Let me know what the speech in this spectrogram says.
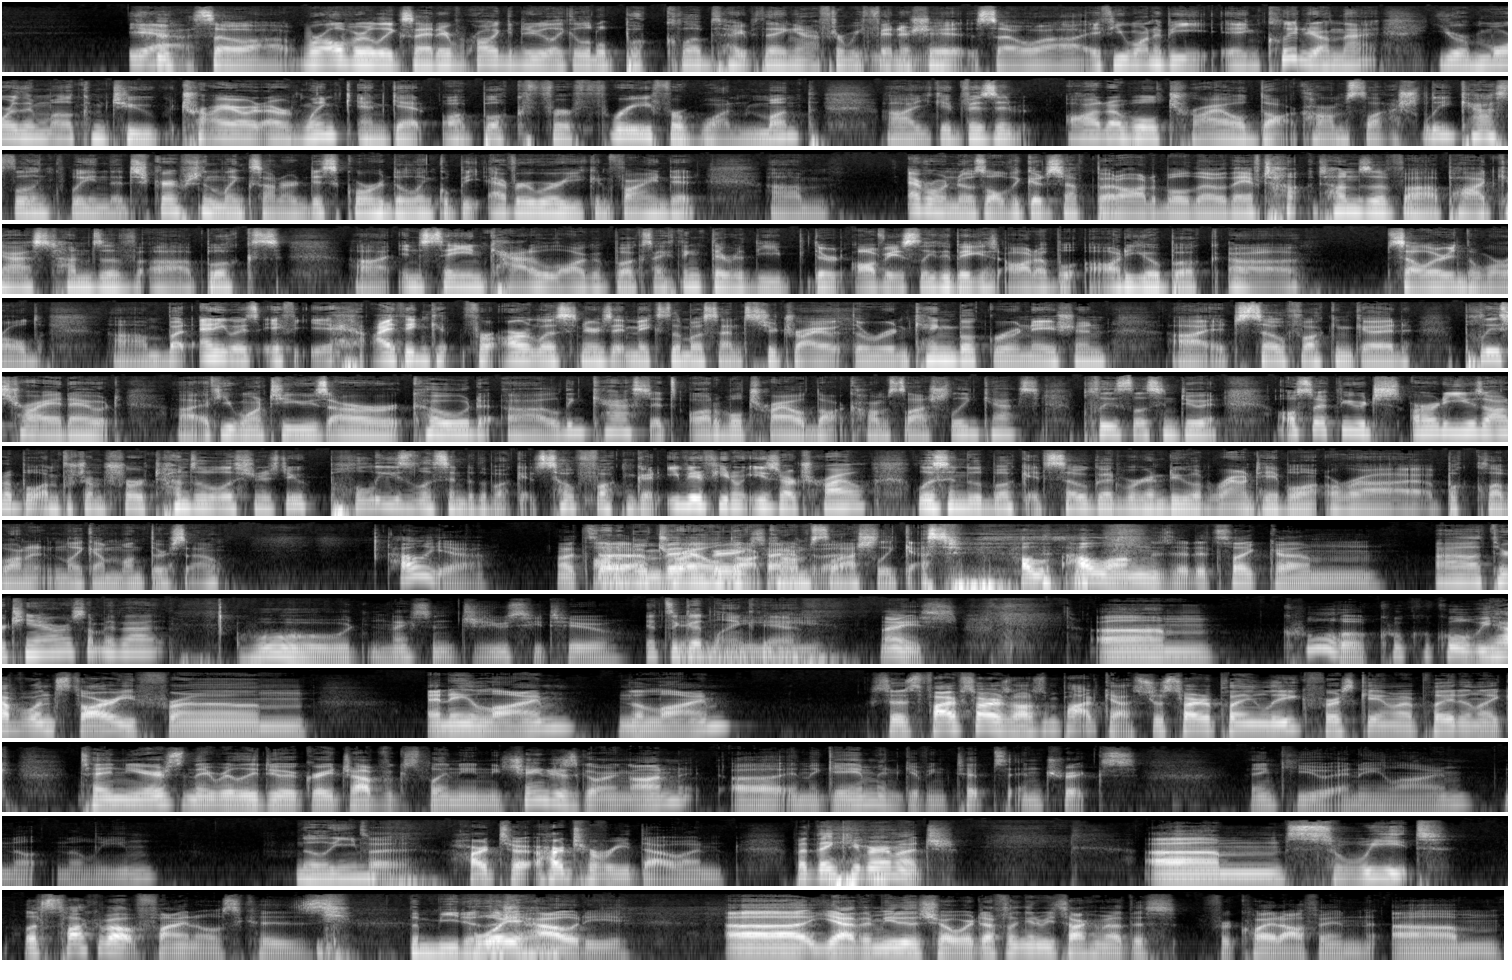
Yeah, so uh, we're all really excited. We're probably gonna do like a little book club type thing after we finish it. So uh, if you want to be included on that, you're more than welcome to try out our link and get a book for free for one month. Uh, you can visit audibletrial.com slash Leaguecast. The link will be in the description. Links on our Discord. The link will be everywhere. You can find it. Um, everyone knows all the good stuff about Audible, though. They have ton tons of uh, podcasts, tons of uh, books, uh, insane catalog of books. I think they're the they're obviously the biggest Audible audiobook uh, seller in the world. Um, but anyways, if I think for our listeners, it makes the most sense to try out the Ruined King book, Ruination. Uh, it's so fucking good. Please try it out. Uh, if you want to use our code uh, Leaguecast, it's audibletrial.com slash Leaguecast. Please listen to it. Also, if you just already use Audible, which I'm sure tons of the listeners do, please listen to the book. It's so fucking good. Even if you don't use our trial, listen to the book. It's so good. We're gonna do a roundtable or a book club on it in like a month or so. Hell yeah. That's uh, I'm, ve- I'm very excited audibletrial.com slash Leaguecast. How how long is it? It's like um Uh, 13 hours, something like that. ooh, nice and juicy too. It's a good length, yeah. Nice. Um cool, cool, cool, cool. We have one starry from NA Lime, the Lime. Says five stars, awesome podcast. Just started playing League. First game I played in like ten years, and they really do a great job of explaining any changes going on uh, in the game and giving tips and tricks. Thank you, NA Lime, N- Nalim. Nalim. It's a hard to hard to read that one, but thank you very much. Um, sweet. Let's talk about finals because the meat of the boy show. howdy. Uh, yeah, the meat of the show. We're definitely going to be talking about this for quite often. Um,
